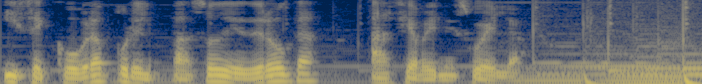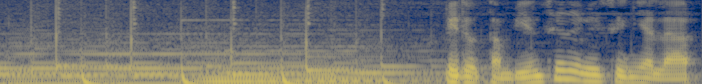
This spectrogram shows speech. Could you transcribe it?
y se cobra por el paso de droga hacia Venezuela. Pero también se debe señalar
